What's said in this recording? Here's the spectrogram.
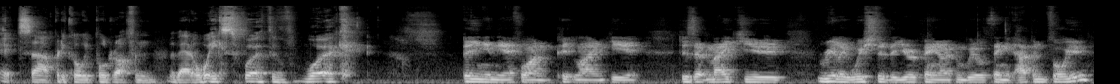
it's uh, pretty cool. We pulled it off in about a week's worth of work. Being in the F1 pit lane here, does that make you really wish that the European open wheel thing had happened for you?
